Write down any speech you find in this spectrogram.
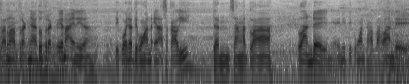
Karena treknya itu trek enak ini ya. Tikungannya tikungan enak sekali dan sangatlah landai ini. Ini tikungan sangatlah landai.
